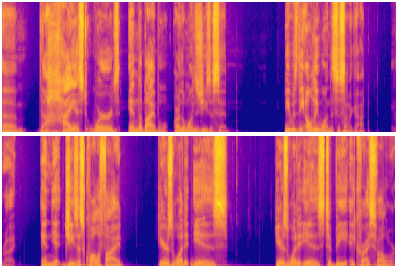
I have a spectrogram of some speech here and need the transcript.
um, the highest words in the Bible are the ones Jesus said. He was the only one that's the Son of God. Right. And yet, Jesus qualified here's what it is. Here's what it is to be a Christ follower.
